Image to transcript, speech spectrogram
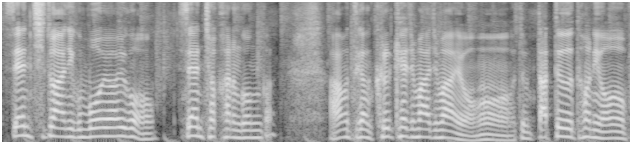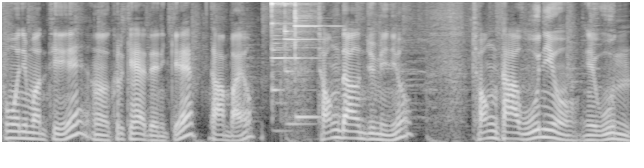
센치도 아니고 뭐요 이거 센 척하는 건가? 아무튼 그렇게 좀 하지 마요. 어, 좀 따뜻하니 어, 부모님한테 어, 그렇게 해야 되니까 다음 봐요. 정다은 주민요. 정다운이요. 예, 운.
